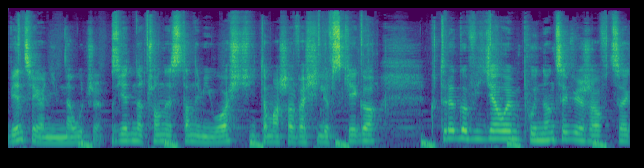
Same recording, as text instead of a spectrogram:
więcej o nim nauczy. Zjednoczone Stany Miłości Tomasza Wasilewskiego, którego widziałem płynące wieżowce,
